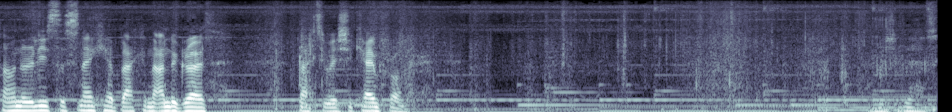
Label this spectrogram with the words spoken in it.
So I'm going to release the snake here back in the undergrowth back to where she came from. There she goes.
